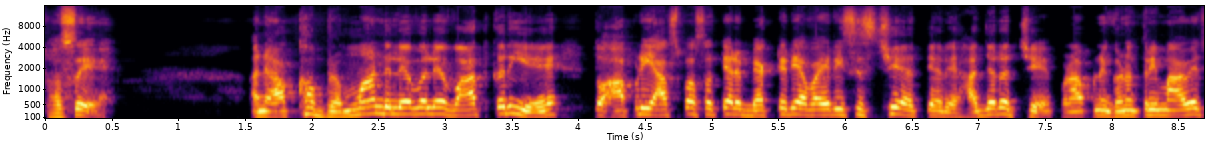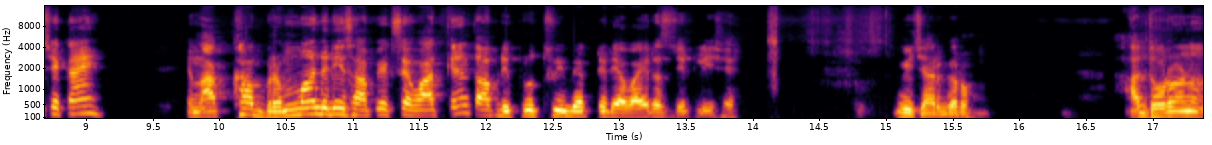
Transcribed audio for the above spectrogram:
થશે? અને આખા બ્રહ્માંડ લેવલે વાત કરીએ તો આપણી આસપાસ અત્યારે બેક્ટેરિયા વાયરસીસ છે અત્યારે, હાજર જ છે. પણ આપણે ગણતરીમાં આવે છે કાંઈ? એમ આખા બ્રહ્માંડની સાપેક્ષે વાત કરીએ તો આપણી પૃથ્વી બેક્ટેરિયા વાયરસ જેટલી છે. વિચાર કરો. આ ધોરણ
